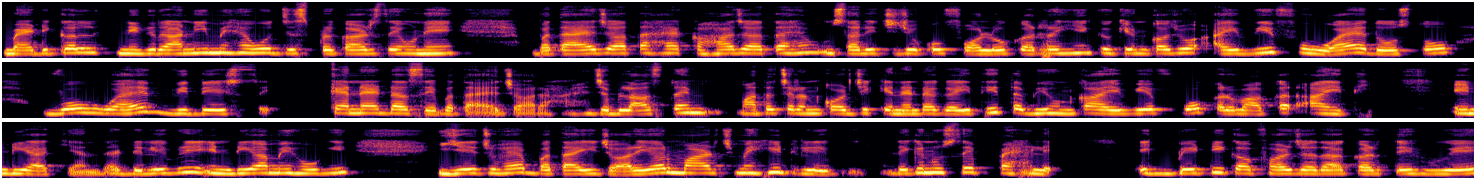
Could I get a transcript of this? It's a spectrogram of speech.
मेडिकल निगरानी में है वो, जिस प्रकार से उन्हें बताया जाता है, कहा जाता है, उन सारी चीज़ों को फॉलो कर रही हैं, क्योंकि उनका जो आईवीएफ हुआ है दोस्तों, वो हुआ है विदेश से, कनाडा से बताया जा रहा है। जब लास्ट टाइम माता चरण कौर जी कनाडा गई थी, तभी उनका आईवीएफ वो करवा कर आई थी इंडिया के अंदर। डिलीवरी इंडिया में होगी, ये जो है बताई जा रही है, और मार्च में ही डिलीवरी लेकिन उससे पहले, एक बेटी का फ़र्ज़ अदा करते हुए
